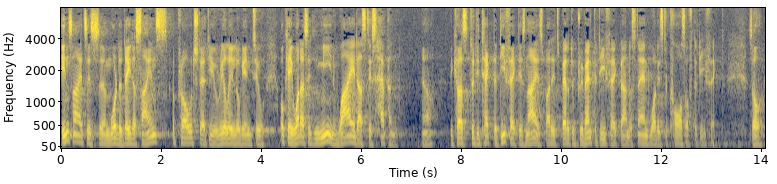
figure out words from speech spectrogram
Insights is uh, more the data science approach that you really look into, okay, what does it mean? Why does this happen? You know? Because to detect the defect is nice, but it's better to prevent the defect and understand what is the cause of the defect. So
